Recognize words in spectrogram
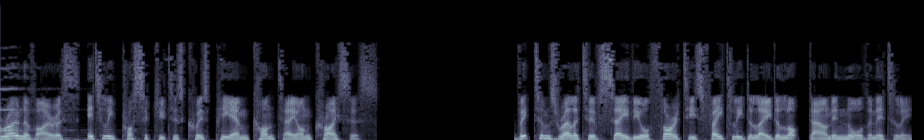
Coronavirus, Italy prosecutors quiz PM Conte on crisis. Victims' relatives say the authorities fatally delayed a lockdown in northern Italy.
